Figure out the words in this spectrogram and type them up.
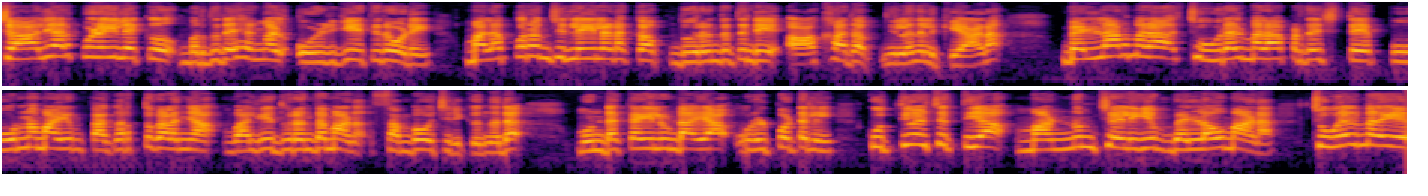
ചാലിയാർ പുഴയിലേക്ക് മൃതദേഹങ്ങൾ ഒഴുകിയെത്തിയതോടെ മലപ്പുറം ജില്ലയിലടക്കം ദുരന്തത്തിന്റെ ആഘാതം നിലനിൽക്കുകയാണ്. വെള്ളാർമല ചൂരൽമല പ്രദേശത്തെ പൂർണമായും തകർത്തുകളഞ്ഞ വലിയ ദുരന്തമാണ് സംഭവിച്ചിരിക്കുന്നത്. മുണ്ടക്കൈയിലുണ്ടായ ഉരുൾപൊട്ടലിൽ കുത്തിയൊഴിച്ചെത്തിയ മണ്ണും ചെളിയും വെള്ളവുമാണ് ചൂരൽമലയെ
